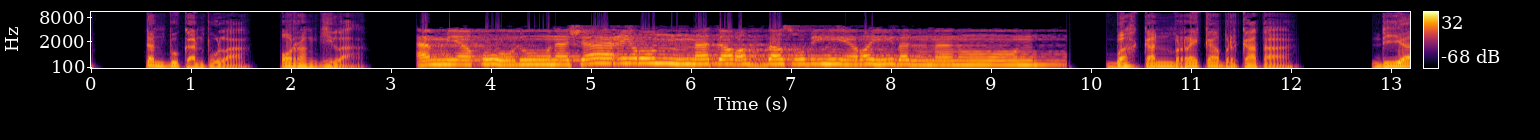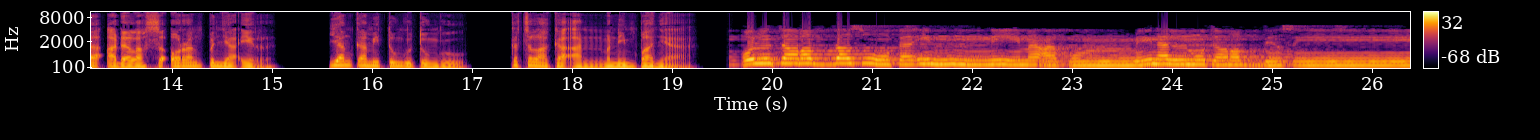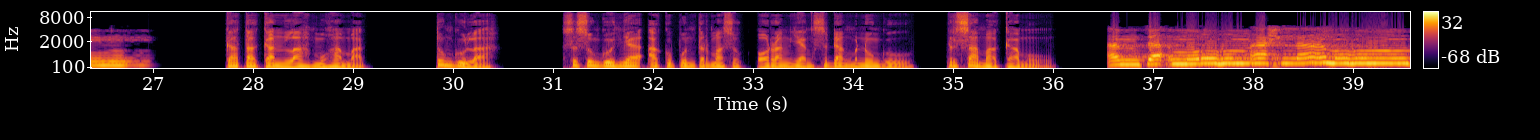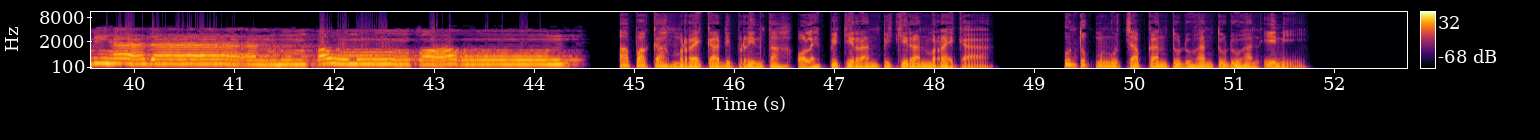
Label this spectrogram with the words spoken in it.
dan bukan pula orang gila. أم يقولون شاعر نتربص به ريب المنون Bahkan mereka berkata, dia adalah seorang penyair yang kami tunggu-tunggu, kecelakaan menimpanya. قل تربصوا فإني معكم من المتربصين Katakanlah Muhammad, tunggulah, sesungguhnya aku pun termasuk orang yang sedang menunggu bersama kamu. أم تأمرهم أحلامهم بهذا أم هم قوم طاغون Apakah mereka diperintah oleh pikiran-pikiran mereka untuk mengucapkan tuduhan-tuduhan ini?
